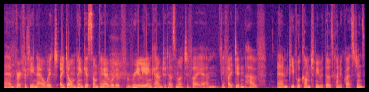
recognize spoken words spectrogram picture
um, perfectly now, which I don't think is something I would have really encountered as much if I um, if I didn't have um, people come to me with those kind of questions.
